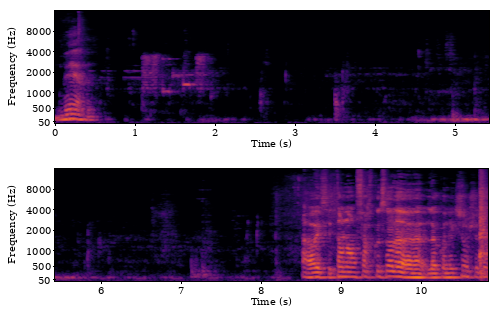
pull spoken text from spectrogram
Merde. Ah ouais, c'est tant l'enfer que ça la, la connexion chez toi.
